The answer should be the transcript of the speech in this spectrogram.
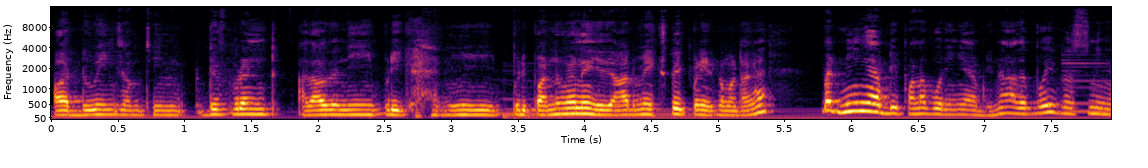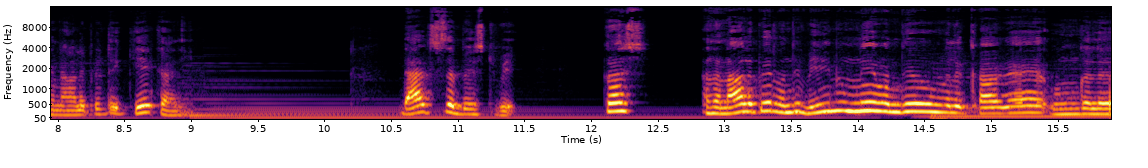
or doing something different அதாவது நீ இப்படி நீ இப்படி பண்ணுவேன்னு யாருமே எக்ஸ்பெக்ட் பண்ணியிருக்க மாட்டாங்க. பட் நீங்கள் அப்படி பண்ண போகிறீங்க அப்படின்னா அதை போய் ஃபஸ்ட் நீங்கள் நாலு பேர்கிட்ட கேட்காதீங்க. That's the best way because அந்த நாலு பேர் வந்து வேணும்னே வந்து உங்களுக்காக உங்களை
